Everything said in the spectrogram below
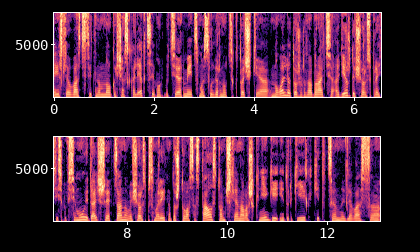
если у вас действительно много сейчас коллекций, может быть, имеет смысл вернуться к точке ноль, тоже разобрать одежду, еще раз пройтись по всему и дальше заново еще раз посмотреть на то, что у вас осталось, в том числе на ваши книги и другие какие-то ценные для вас э,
